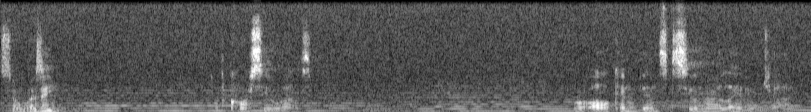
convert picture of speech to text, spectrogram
So was he? Of course he was. We're all convinced sooner or later, Jack.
